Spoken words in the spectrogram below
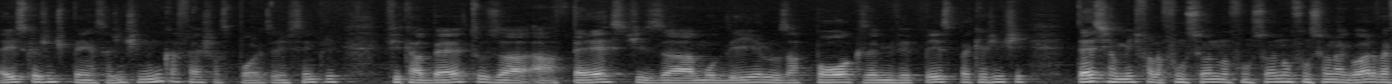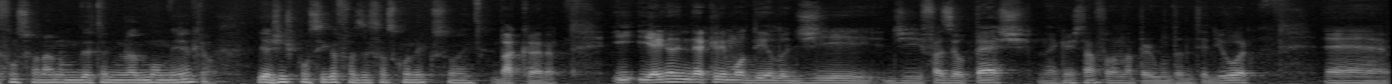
É isso que a gente pensa. A gente nunca fecha as portas. A gente sempre fica abertos a, a testes, a modelos, a POCs, a MVPs, para que a gente teste realmente, fala funciona, não funciona, não funciona agora, vai funcionar num determinado momento Legal. e a gente consiga fazer essas conexões. Bacana. E, e ainda naquele modelo de, de fazer o teste, né, que a gente estava falando na pergunta anterior, é,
